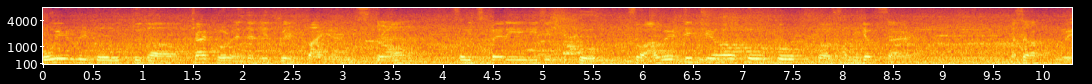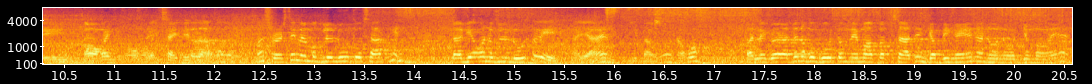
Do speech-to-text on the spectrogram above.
oil will go to the charcoal and then it will fire strong. So it's very easy to cook. So I will teach you how to cook the samgyeopsal. Masarap way. Okay, okay. Excited na ako. Mas first time may magluluto sa akin. Lagi ako nagluluto eh. Ayan, kita mo. Ako, panigurado nagugutom na yung mga paps natin. Gabi ngayon, nanonood yung mga yan.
